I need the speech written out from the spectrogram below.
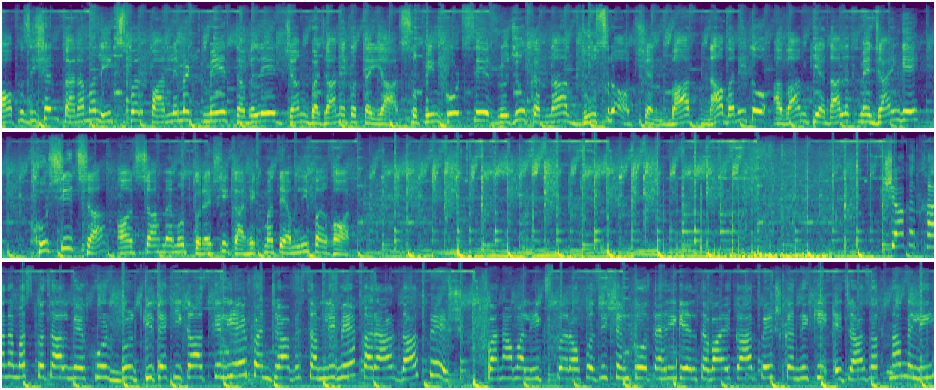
ऑपोजिशन पैनामा लीक्स पर पार्लियामेंट में तबले जंग बजाने को तैयार। सुप्रीम कोर्ट से रुजू करना दूसरा ऑप्शन। बात ना बनी तो अवाम की अदालत में जाएँगे खुर्शीद शाह और शाह महमूद कुरैशी का हिकमत अमली पर गौर। शौकत खानम अस्पताल में खुर्द बुर्द की तहकीकात के लिए पंजाब असम्बली में करारदाद पेश। पनामा लीक्स पर अपोजिशन को तहरीक अल्तवाए कार पेश करने की इजाज़त न मिली।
